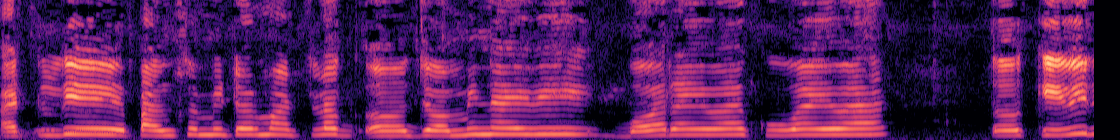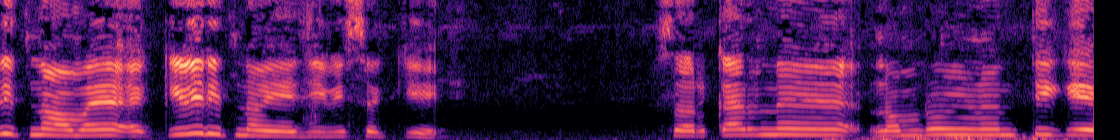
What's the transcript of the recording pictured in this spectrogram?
આટલી પાંચસો મીટરમાં આટલા જમીન આવી, બોર આવ્યા, કૂવા આવ્યા, તો કેવી રીતના અમે, કેવી રીતના અહીંયા જીવી શકીએ? સરકારને નમ્ર વિનંતી કે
